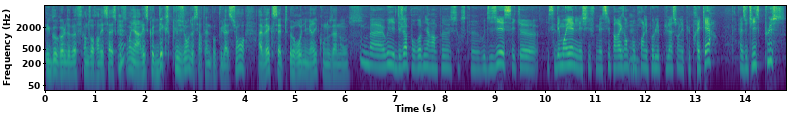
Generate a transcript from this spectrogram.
Hugo Goldeboeuf, quand vous entendez ça, est-ce que justement il y a un risque d'exclusion de certaines populations avec cet euro numérique qu'on nous annonce? Bah Oui, déjà pour revenir un peu sur ce que vous disiez, c'est que c'est des les chiffres, mais si par exemple on mm. prend les populations les plus précaires, elles utilisent plus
